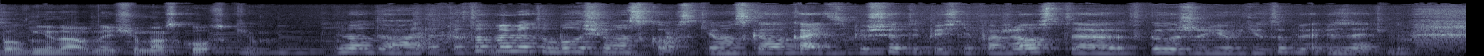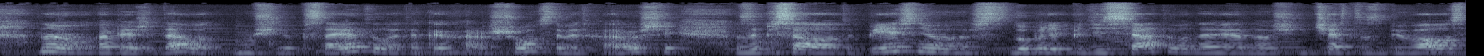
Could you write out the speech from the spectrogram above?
был недавно еще московским. Ну да, да. В тот момент он был еще московский. Он сказал, Катя, запиши эту песню, пожалуйста, выложи ее в Ютубе обязательно. Ну, опять же, да, вот мужчина посоветовал, я такая, хорошо, совет хороший. Записала эту песню, с дубля 50-го, наверное, очень часто сбивалась.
